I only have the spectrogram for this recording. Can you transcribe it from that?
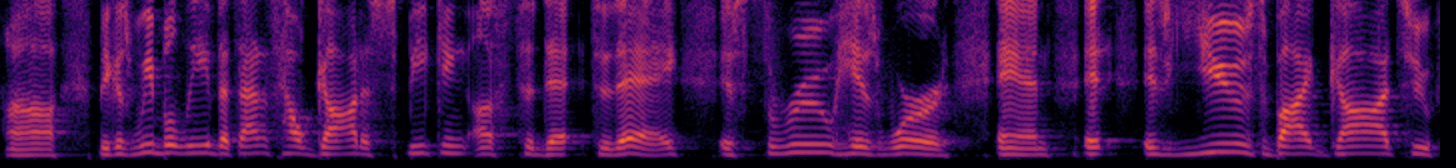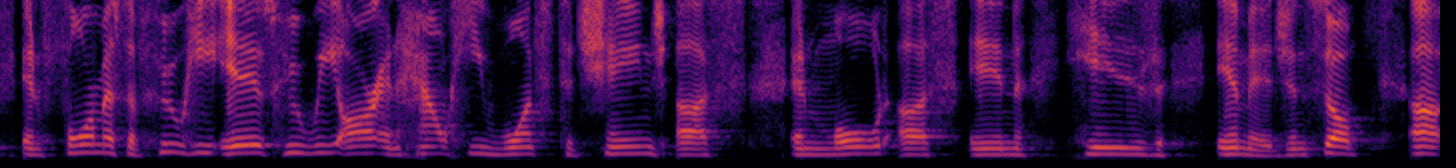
Uh, because we believe that that is how God is speaking us today, today is through His Word, and it is used by God to inform us of who He is, who we are, and how He wants to change us and mold us in His image. And so, uh,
